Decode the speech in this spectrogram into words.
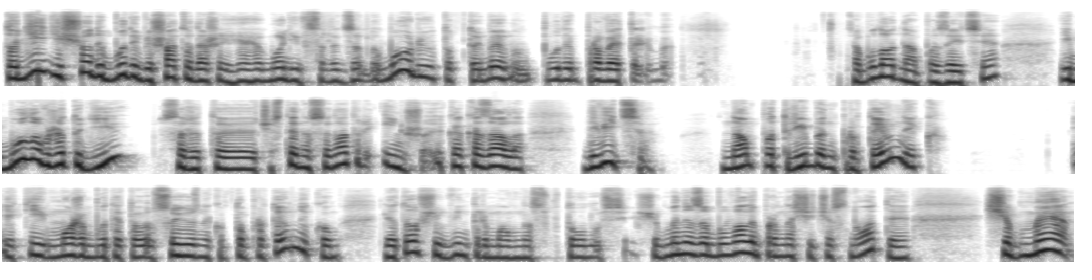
тоді нічого не буде мішати нашій гегемонії в Середземномор'ю, тобто ми будемо правителями. Це була одна позиція. І було вже тоді серед е, частини сенаторів інша, яка казала: дивіться, нам потрібен противник, який може бути то союзником, то противником, для того, щоб він тримав нас в тонусі, щоб ми не забували про наші чесноти, щоб ми,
